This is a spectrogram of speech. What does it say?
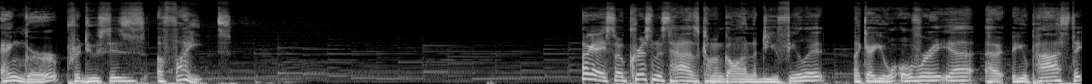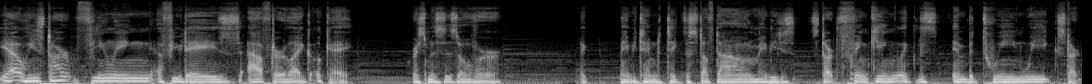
anger produces a fight. Okay, so Christmas has come and gone. Do you feel it? Like, are you over it yet? Uh, are you past it yet? When you start feeling a few days after, like, okay, Christmas is over, maybe time to take the stuff down, maybe just start thinking like this in between week, start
